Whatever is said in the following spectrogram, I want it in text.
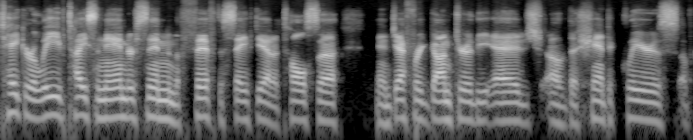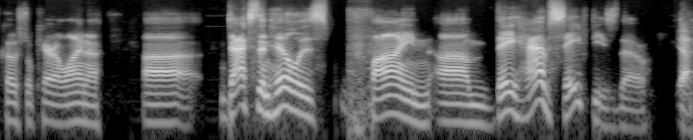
take or leave Tycen Anderson in the fifth, the safety out of Tulsa, and Jeffrey Gunter, the edge of the Chanticleers of Coastal Carolina. Uh, Daxton Hill is fine. Um, they have safeties though. Yeah.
